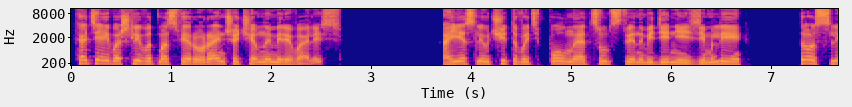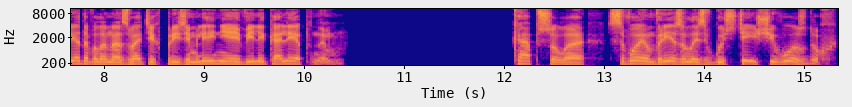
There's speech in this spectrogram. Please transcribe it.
хотя и вошли в атмосферу раньше, чем намеревались. А если учитывать полное отсутствие наведения Земли, то следовало назвать их приземление великолепным. Капсула своем врезалась в густеющий воздух.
